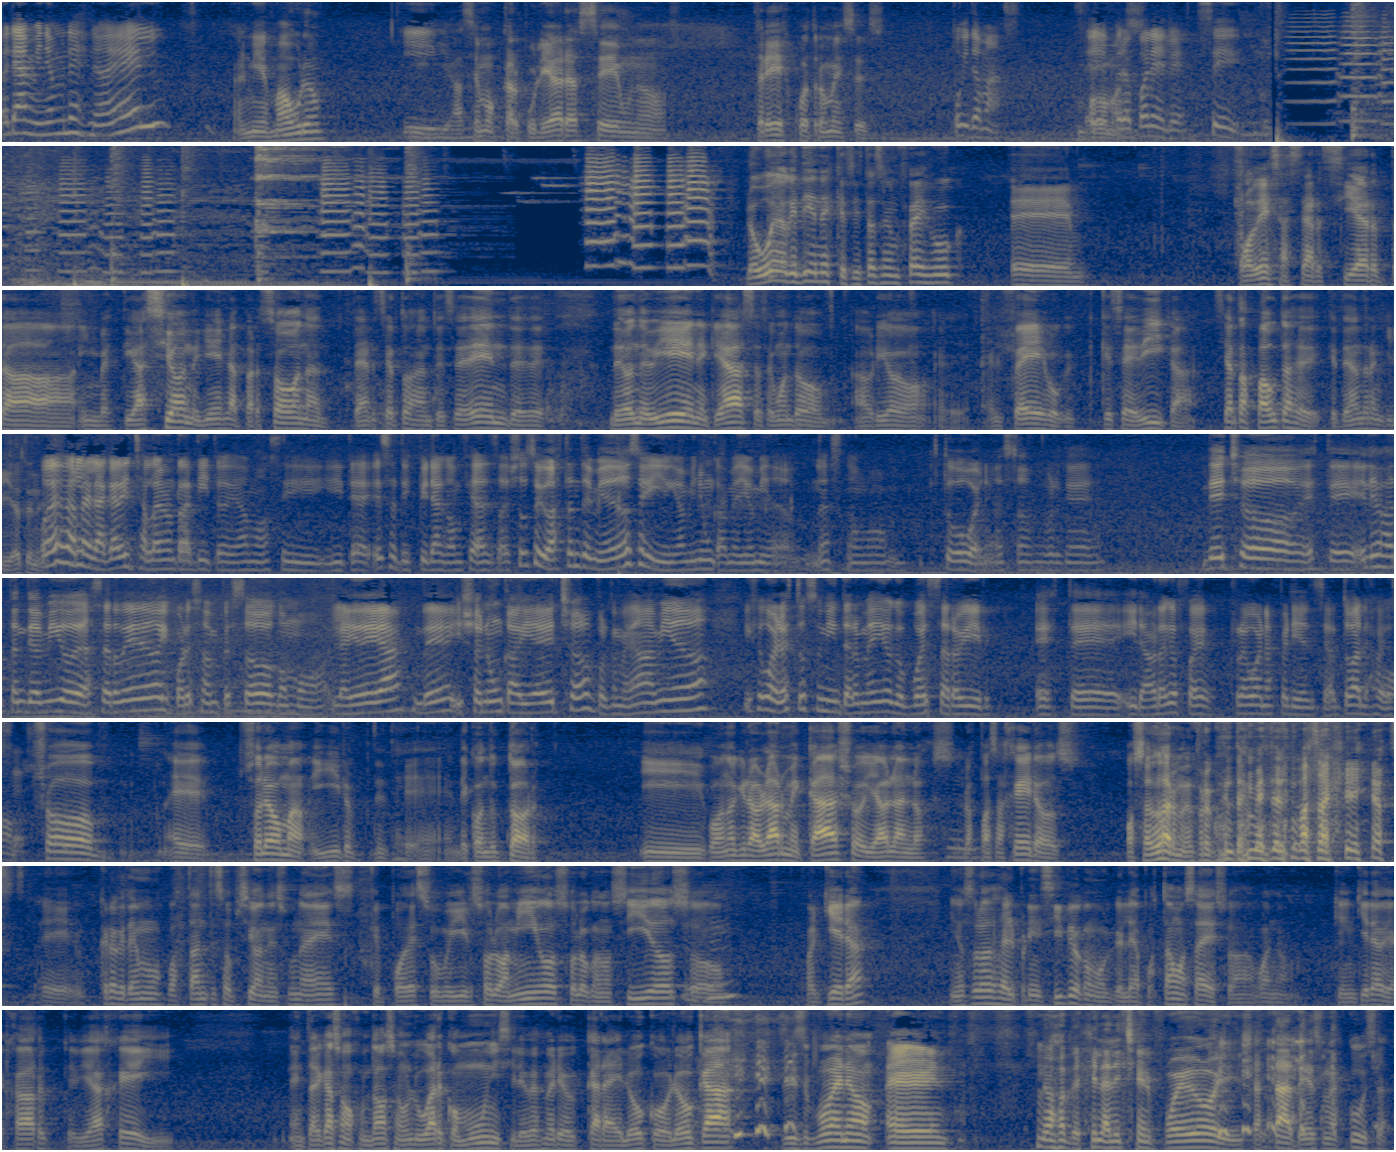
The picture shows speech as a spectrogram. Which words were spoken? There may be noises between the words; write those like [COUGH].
Hola, mi nombre es Noel. El mío es Mauro. Y- Y, hacemos carpulear hace unos 3, 4 meses. Un poquito más. Un Sí, poco pero más. ponele, sí. Lo bueno que tiene es que si estás en Facebook, eh, podés hacer cierta investigación de quién es la persona, tener ciertos antecedentes de, de dónde viene, qué hace, hace cuánto abrió eh, el Facebook, qué se dedica. Ciertas pautas de- que te dan tranquilidad. tenés. Puedes verle la cara y charlar un ratito, digamos, y, y te- eso te inspira confianza. Yo soy bastante miedosa y a mí nunca me dio miedo. Es como, estuvo bueno eso, porque de hecho este, él es bastante amigo de hacer dedo y por eso empezó como la idea de, y yo nunca había hecho porque me daba miedo. dije, bueno, esto es un intermedio que puede servir. Este, y la verdad que fue re buena experiencia, todas las veces. Yo eh, suelo ir de, conductor y cuando no quiero hablar me callo y hablan los, los pasajeros o se duermen [LAUGHS] frecuentemente los pasajeros. Eh, creo que tenemos bastantes opciones. Una es que podés subir solo amigos, solo conocidos o cualquiera. Y nosotros desde el principio como que le apostamos a eso. a, bueno, quien quiera viajar, que viaje y en tal caso nos juntamos en un lugar común y si le ves medio cara de loco o loca, [LAUGHS] dices, bueno, eh, no, dejé la leche en el fuego y ya está, tenés una excusa.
